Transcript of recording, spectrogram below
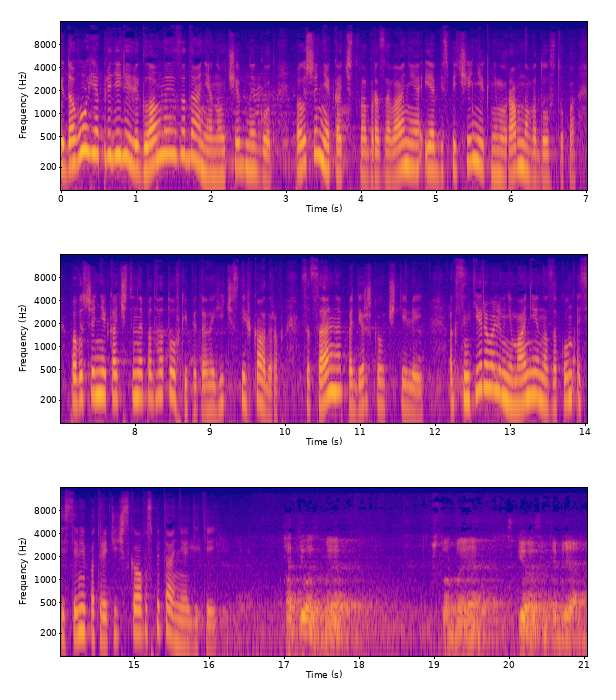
Педагоги определили главные задания на учебный год – повышение качества образования и обеспечение к нему равного доступа, повышение качественной подготовки педагогических кадров, социальная поддержка учителей. Акцентировали внимание на закон о системе патриотического воспитания детей. Хотелось бы, чтобы с 1 сентября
